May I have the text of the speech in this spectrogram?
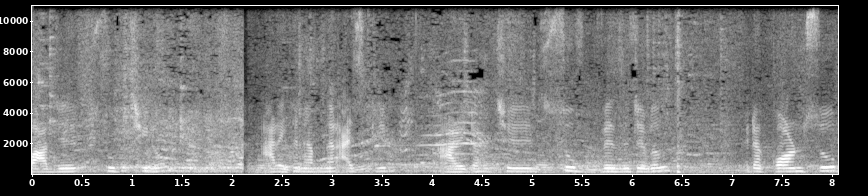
বাজে স্যুপ ছিল। আর এখানে আপনার আইসক্রিম আর এটা হচ্ছে স্যুপ ভেজিটেবল এটা কর্ন স্যুপ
